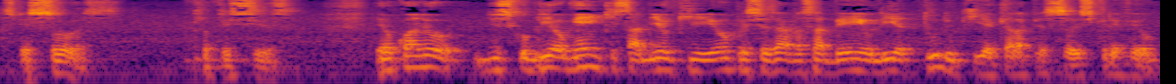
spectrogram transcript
As pessoas que eu preciso? Eu, quando descobri alguém que sabia o que eu precisava saber, eu lia tudo o que aquela pessoa escreveu,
